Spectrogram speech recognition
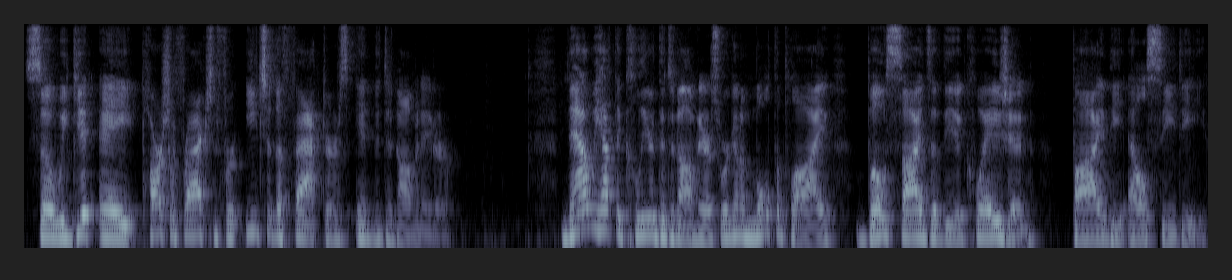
So we get a partial fraction for each of the factors in the denominator. Now we have to clear the denominator. So we're going to multiply both sides of the equation by the LCD,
